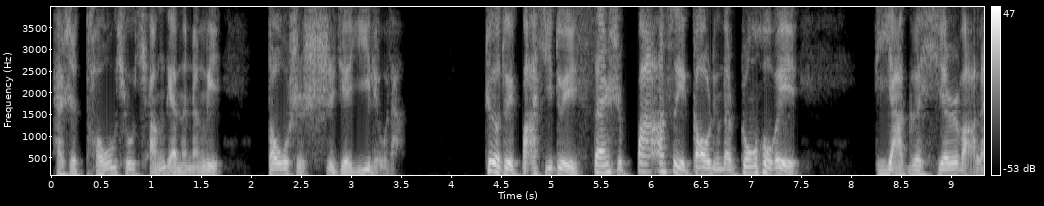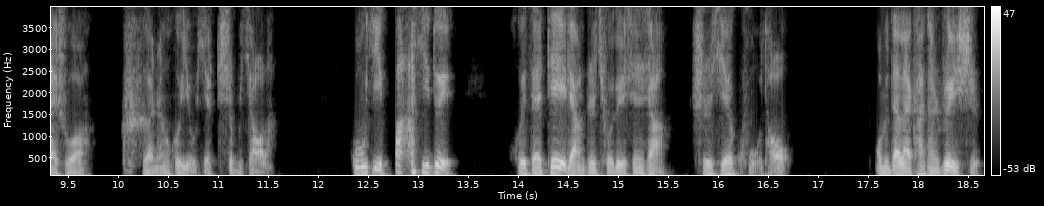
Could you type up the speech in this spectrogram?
还是头球抢点的能力，都是世界一流的。这对巴西队三十八岁高龄的中后卫迪亚哥席尔瓦来说，可能会有些吃不消了。估计巴西队。会在这两支球队身上吃些苦头。我们再来看看瑞士，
